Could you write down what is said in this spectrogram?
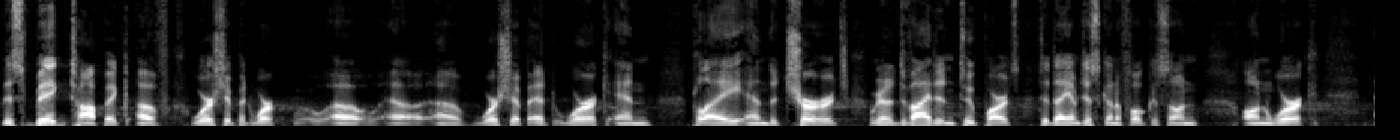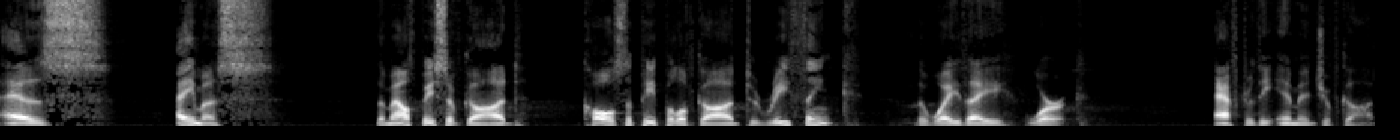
this big topic of worship at work, uh, uh, uh, worship at work and play and the church. We're going to divide it in two parts. Today, I'm just going to focus on on work as Amos, the mouthpiece of God, calls the people of God to rethink the way they work after the image of God.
